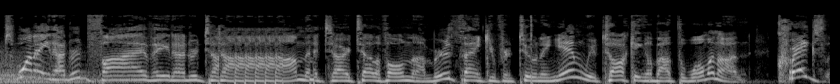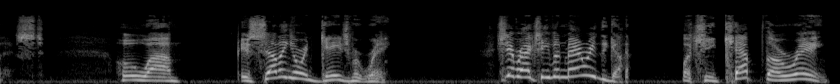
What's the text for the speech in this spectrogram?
It's 1-800-5800-TOM. That's our telephone number. Thank you for tuning in. We're talking about the woman on Craigslist who uh, is selling her engagement ring. She never actually even married the guy, but she kept the ring.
